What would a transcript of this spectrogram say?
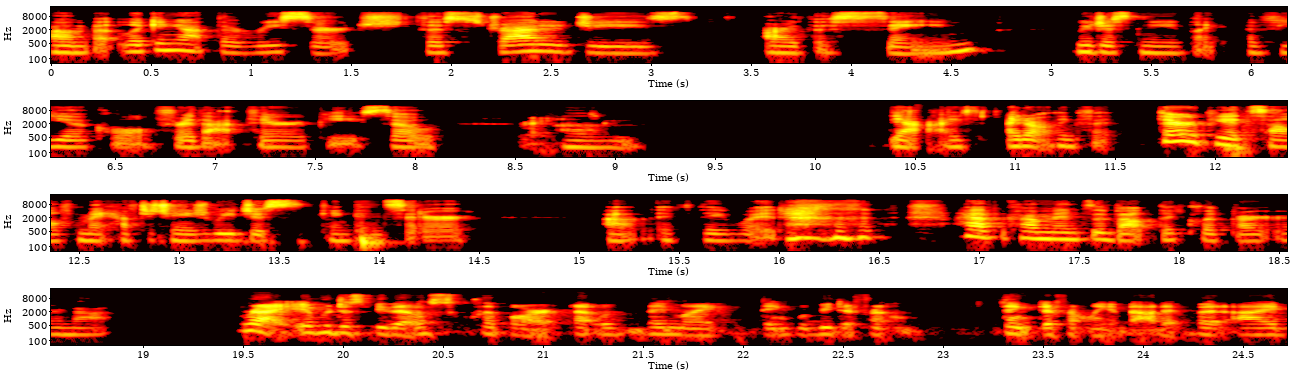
um, but looking at the research, the strategies are the same. We just need like a vehicle for that therapy. So, right. um, yeah, I, I don't think that therapy itself might have to change. We just can consider um, if they would have comments about the clip art or not. Right. It would just be those clip art that would they might think would be different think differently about it. But I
